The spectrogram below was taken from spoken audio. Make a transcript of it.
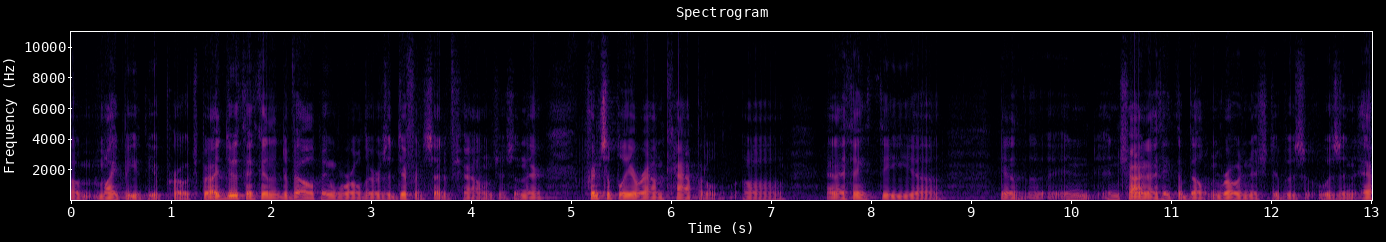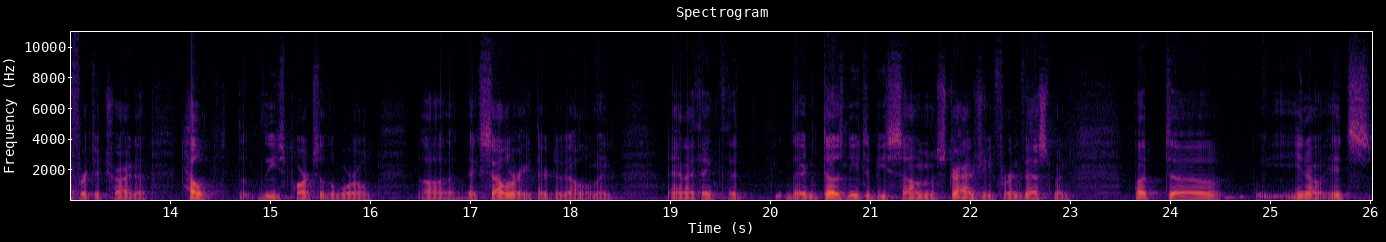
um, might be the approach. But I do think in the developing world there is a different set of challenges, and they're principally around capital. Uh, and I think the uh, you know in in China, I think the Belt and Road Initiative was was an effort to try to help th- these parts of the world uh, accelerate their development. And I think that there does need to be some strategy for investment. But, uh, you know, it's,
